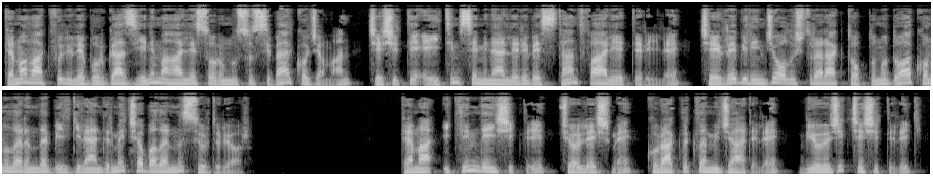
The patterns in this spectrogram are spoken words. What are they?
Tema Vakfı Lüleburgaz Yeni Mahalle sorumlusu Sibel Kocaman, çeşitli eğitim seminerleri ve stand faaliyetleriyle çevre bilinci oluşturarak toplumu doğa konularında bilgilendirme çabalarını sürdürüyor. Tema, iklim değişikliği, çölleşme, kuraklıkla mücadele, biyolojik çeşitlilik,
